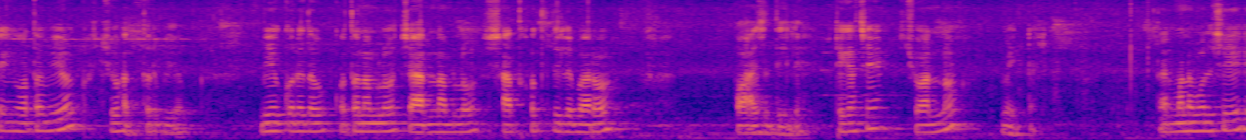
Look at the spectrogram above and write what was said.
থেকে কত বিয়োগ? চুয়াত্তর বিয়োগ। বিয়োগ করে দাও। কত নামলো? চার নামলো। সাত কত দিলে বারো? পাঁচ দিলে। ঠিক আছে? চুয়ান্ন মিটার। তার মানে বলছে,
